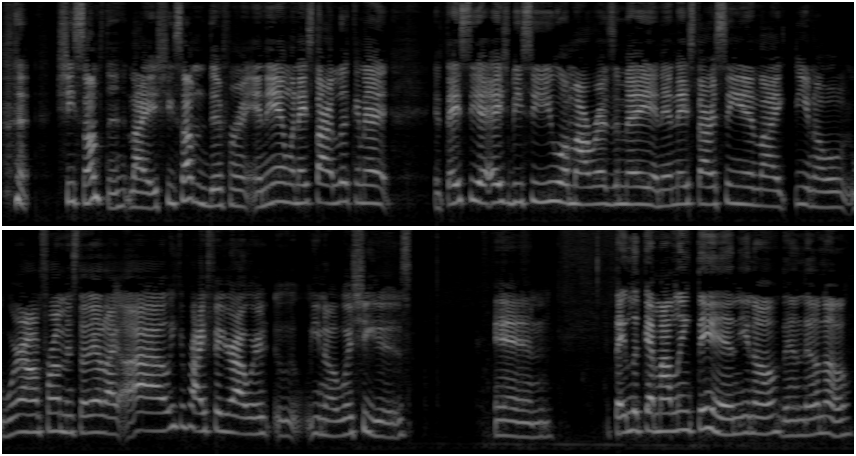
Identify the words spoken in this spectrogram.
she's something. Like she's something different. And then when they start looking at if they see a HBCU on my resume and then they start seeing like, you know, where I'm from and stuff, they're like, ah, we can probably figure out where, you know, what she is. And if they look at my LinkedIn, you know, then they'll know.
